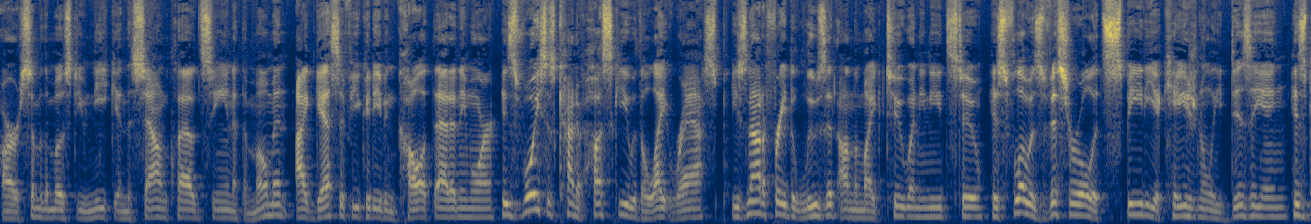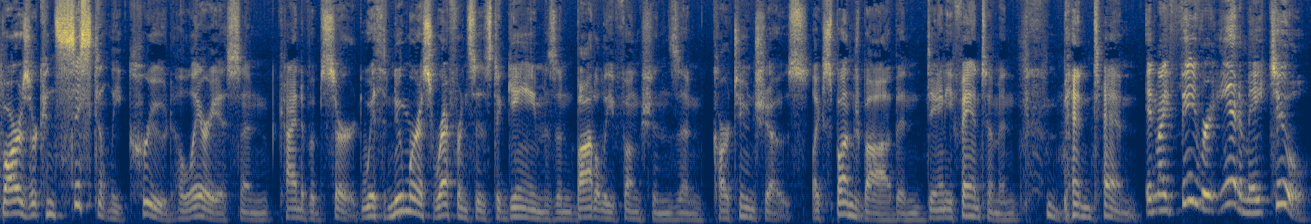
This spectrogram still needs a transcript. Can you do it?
are some of the most unique in the SoundCloud scene at the moment. I guess if you could even call it that anymore. His voice is kind of husky with a light rasp. He's not afraid to lose it on the mic too when he needs to. His flow is visceral, it's speedy, occasionally dizzying. His bars are consistently crude, hilarious, and kind of absurd, with numerous references to games and bodily functions and cartoon shows, like SpongeBob and Danny Phantom and Ben 10. And my favorite anime, too.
